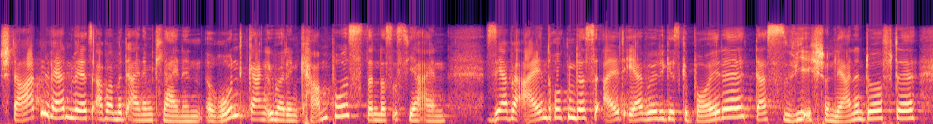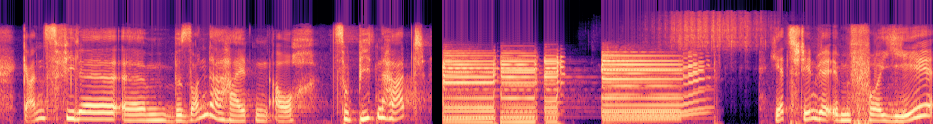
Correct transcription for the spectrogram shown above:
Starten werden wir jetzt aber mit einem kleinen Rundgang über den Campus, denn das ist ja ein sehr beeindruckendes, altehrwürdiges Gebäude, das, wie ich schon lernen durfte, ganz viele ähm, Besonderheiten auch zu bieten hat. Jetzt stehen wir im Foyer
